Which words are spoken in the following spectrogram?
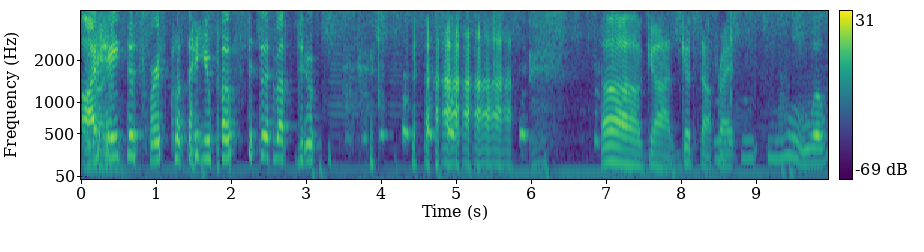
I hate this first clip that you posted about Doom. oh god, good stuff, right? Ooh, well.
